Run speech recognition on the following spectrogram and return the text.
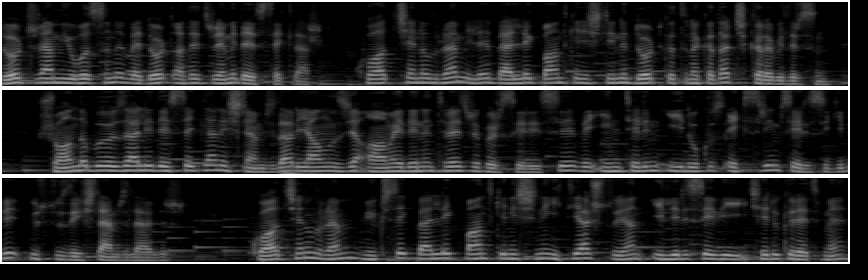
4 RAM yuvasını ve 4 adet RAM'i destekler. Quad Channel RAM ile bellek band genişliğini 4 katına kadar çıkarabilirsin. Şu anda bu özelliği destekleyen işlemciler yalnızca AMD'nin Threadripper serisi ve Intel'in i9 Extreme serisi gibi üst düzey işlemcilerdir. Quad Channel RAM, yüksek bellek band genişliğine ihtiyaç duyan ileri seviye içerik üretme,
